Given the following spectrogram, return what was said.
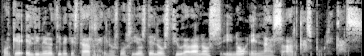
porque el dinero tiene que estar en los bolsillos de los ciudadanos y no en las arcas públicas.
